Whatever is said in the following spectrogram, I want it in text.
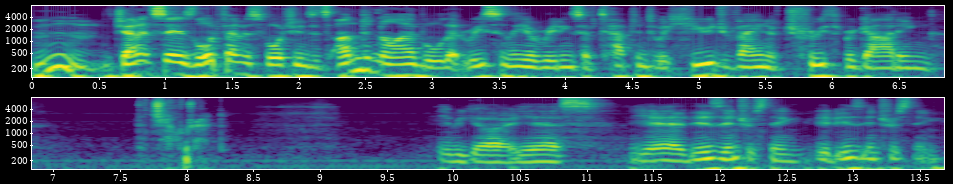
Hmm. Janet says, Lord Famous Fortunes, it's undeniable that recently your readings have tapped into a huge vein of truth regarding the children. Here we go. Yes. Yeah, it is interesting. It is interesting.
